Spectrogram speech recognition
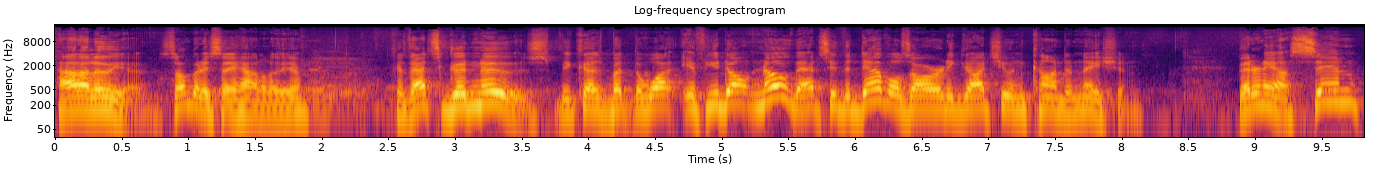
Hallelujah. Somebody say hallelujah because that's good news. Because, but the what if you don't know that, see, the devil's already got you in condemnation. Better now, sin.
